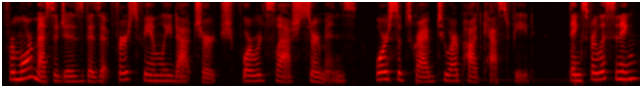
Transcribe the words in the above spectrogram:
For more messages, visit firstfamily.church forward slash sermons or subscribe to our podcast feed. Thanks for listening.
